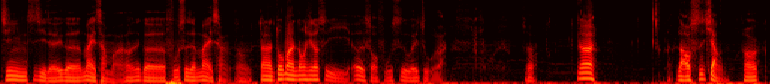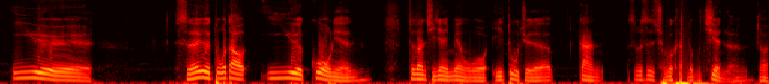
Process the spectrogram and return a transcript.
经营自己的一个卖场嘛，呃，那个服饰的卖场，嗯，当然多半东西都是以二手服饰为主了。哦，那老实讲，哦，一月十二月多到一月过年这段期间里面，我一度觉得干是不是全部客人都不见了啊？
